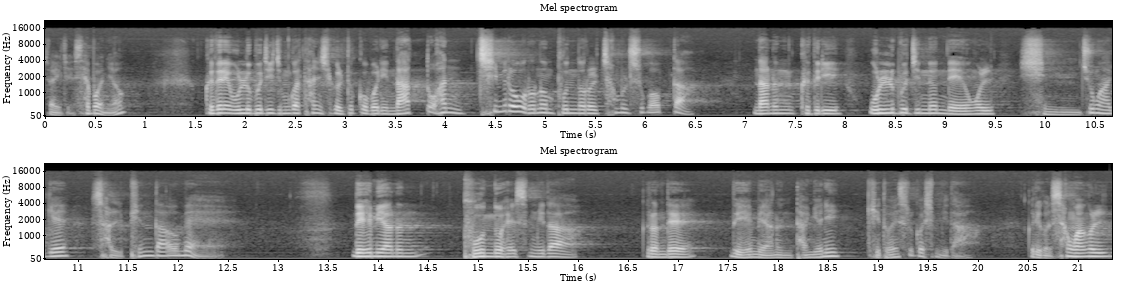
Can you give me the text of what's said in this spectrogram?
자 이제 세 번요. 그들의 울부짖음과 탄식을 듣고 보니 나 또한 치밀어 오르는 분노를 참을 수가 없다. 나는 그들이 울부짖는 내용을 신중하게 살핀 다음에 느헤미야는 분노했습니다. 그런데 느헤미야는 당연히 기도했을 것입니다. 그리고 상황을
